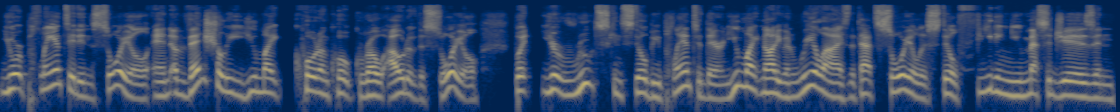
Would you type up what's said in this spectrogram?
you're planted in soil and eventually you might quote unquote grow out of the soil, but your roots can still be planted there. And you might not even realize that that soil is still feeding you messages and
